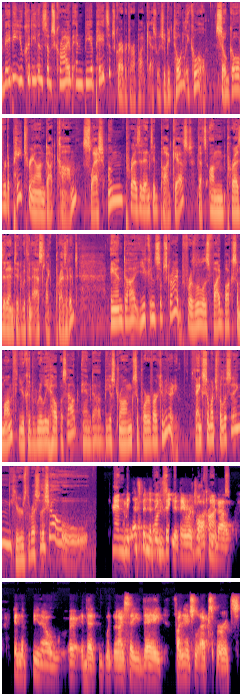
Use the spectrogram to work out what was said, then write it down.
Maybe you could even subscribe and be a paid subscriber to our podcast, which would be totally cool. So go over to patreon.com slash unprecedented podcast. That's unprecedented with an S like president. And uh, you can subscribe for as little as five bucks a month. You could really help us out and uh, be a strong supporter of our community. Thanks so much for listening. Here's the rest of the show. And I mean, that's been the big thing that they were talking about in the you know uh, that when I say they financial experts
